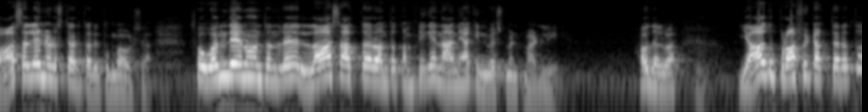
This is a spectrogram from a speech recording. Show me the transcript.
ಲಾಸಲ್ಲೇ ನಡೆಸ್ತಾ ಇರ್ತಾರೆ ತುಂಬ ವರ್ಷ. ಸೊ ಒಂದೇನು ಅಂತಂದರೆ ಲಾಸ್ ಆಗ್ತಾ ಇರೋವಂಥ ಕಂಪ್ನಿಗೆ ನಾನು ಯಾಕೆ ಇನ್ವೆಸ್ಟ್ಮೆಂಟ್ ಮಾಡಲಿ? ಹೌದಲ್ವಾ? ಯಾವುದು ಪ್ರಾಫಿಟ್ ಆಗ್ತಾ ಇರುತ್ತೋ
